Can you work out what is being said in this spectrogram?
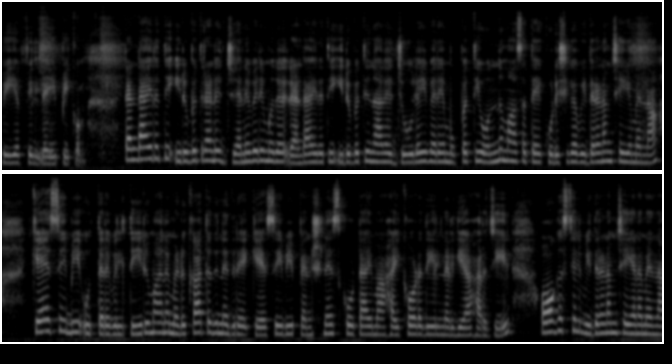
പി എഫിൽ ലയിപ്പിക്കും. രണ്ടായിരത്തി ഇരുപത്തിരണ്ട് ജനുവരി മുതൽ രണ്ടായിരത്തി ഇരുപത്തിനാല് ജൂലൈ വരെ മുപ്പത്തി ഒന്ന് മാസത്തെ കുടിശ്ശിക വിതരണം ചെയ്യുമെന്ന കെ ഇ ബി ഉത്തരവിൽ തീരുമാനമെടുക്കാത്തതിനെതിരെ കെ ഇ ബി പെൻഷനേഴ്സ് കൂട്ടായ്മ ഹൈക്കോടതിയിൽ നൽകിയ ഹർജിയിൽ ഓഗസ്റ്റിൽ വിതരണം ചെയ്യണമെന്ന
